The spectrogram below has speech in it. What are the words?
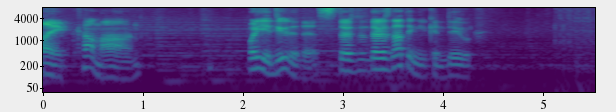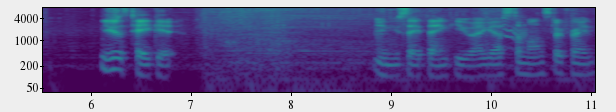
Like, come on. What do you do to this? There's, there's nothing you can do. You just take it. And you say thank you, I guess, to Monster Train.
